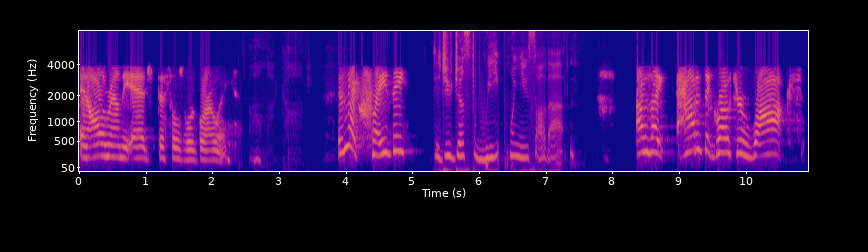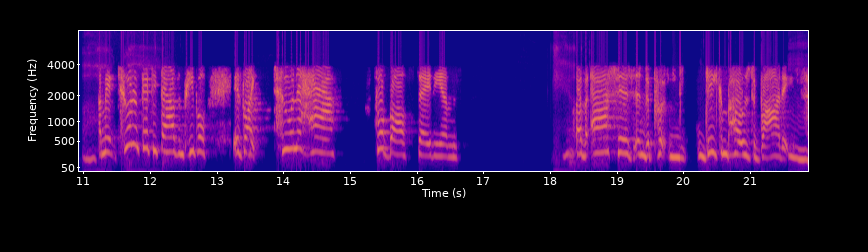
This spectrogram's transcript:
And all around the edge, thistles were growing. Isn't that crazy? Did you just weep when you saw that? I was like, how does it grow through rocks? Oh, I mean, 250,000 people is like two and a half football stadiums can't. of ashes and de- decomposed bodies. Mm.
